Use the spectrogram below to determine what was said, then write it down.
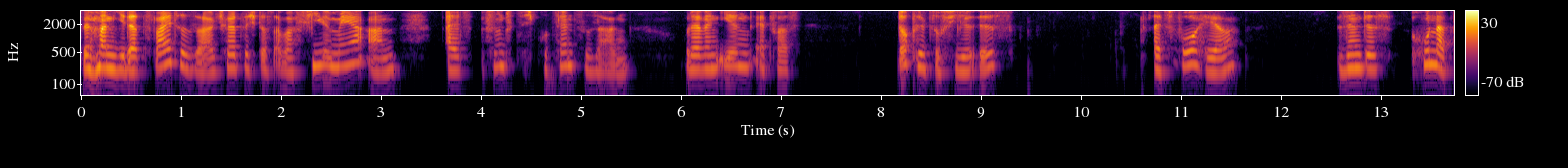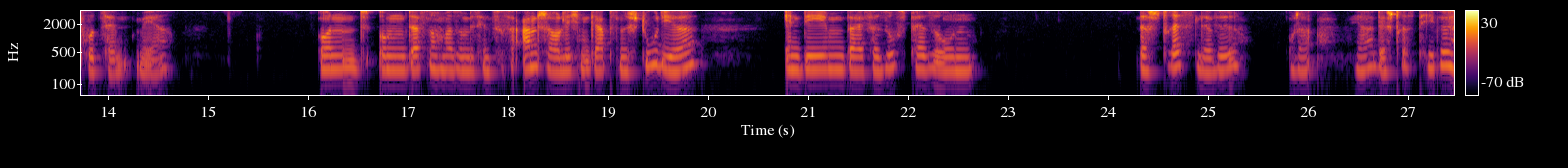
Wenn man jeder Zweite sagt, hört sich das aber viel mehr an, als 50% zu sagen. Oder wenn irgendetwas doppelt so viel ist als vorher, sind es 100% mehr. Und um das noch mal so 'n bisschen zu veranschaulichen, gab's 'ne Studie, in dem bei Versuchspersonen das Stresslevel oder ja, der Stresspegel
